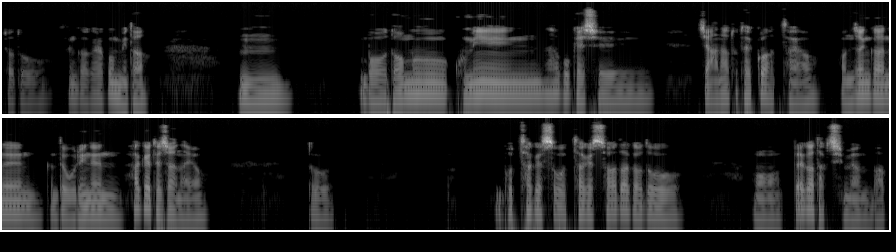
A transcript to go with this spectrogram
저도 생각을 해봅니다. 음, 뭐, 너무 고민하고 계시지 않아도 될 것 같아요. 언젠가는, 근데 우리는 하게 되잖아요. 또, 못하겠어, 못하겠어 하다가도, 어, 때가 닥치면 막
